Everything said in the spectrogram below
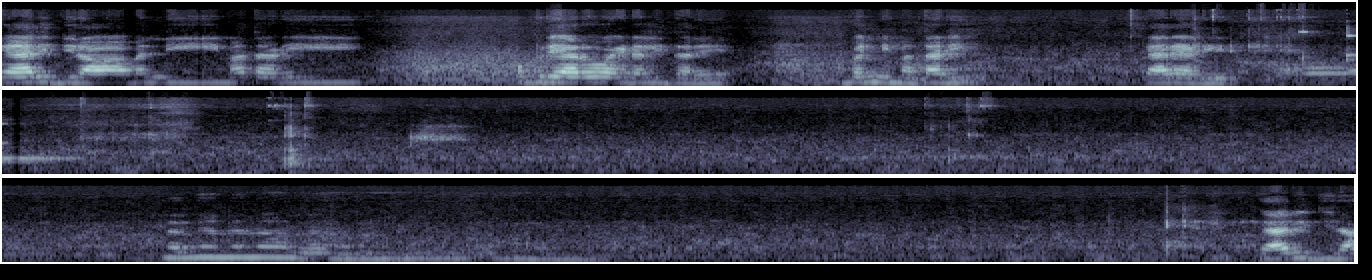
ಯಾರಿದ್ದೀರಾ? ಬನ್ನಿ ಮಾತಾಡಿ. ಒಬ್ರು ಯಾರೋ ಐಡಲ್ ಇದ್ದಾರೆ. ಬನ್ನಿ ಮಾತಾಡಿ. ಯಾರೇ ಆಗಲಿ. ಯಾರಿದ್ದೀರಾ?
